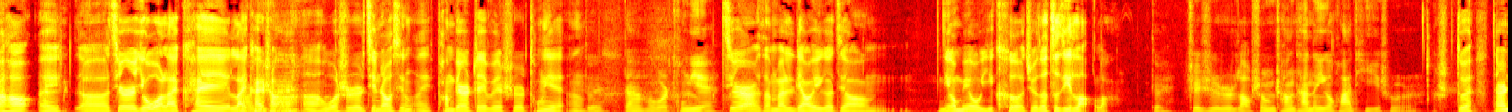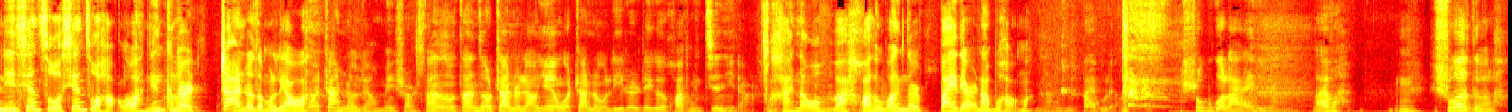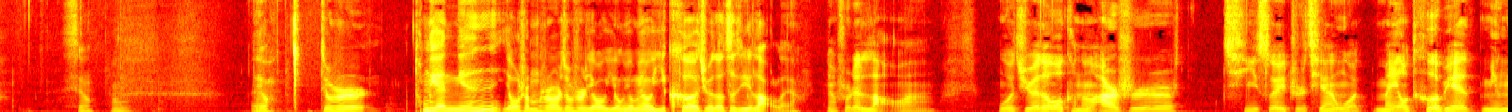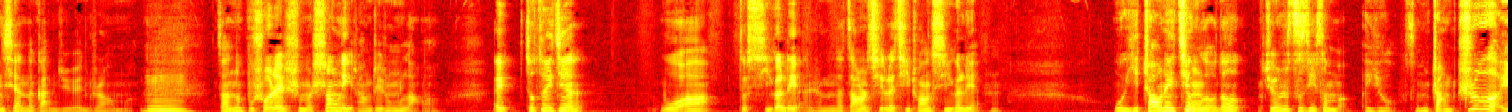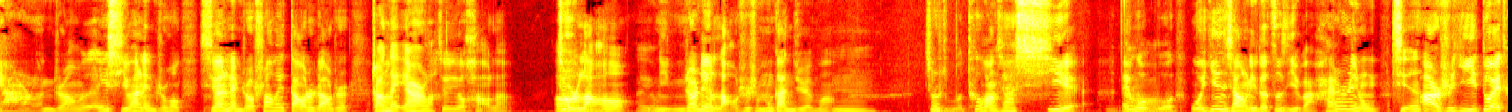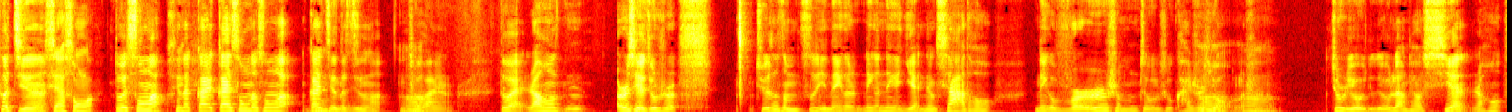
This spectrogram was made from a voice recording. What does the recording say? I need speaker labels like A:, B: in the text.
A: 大家好，哎，呃，今儿由我来开来开场
B: 啊
A: 我是金兆星，哎，旁边这位是通爷，嗯，
B: 对，大家好，我是通爷。
A: 今儿啊咱们来聊一个叫你有没有一刻觉得自己老了？
B: 对，这是老生常谈的一个话题，是不是？
A: 对，但是您先坐先坐好了吧，您跟那儿
B: 嗯
A: 站着怎么聊啊？
B: 我站着聊没事儿，咱就咱就站着聊，因为我站着我离着这个话筒近一点儿，
A: 嗨，那我把话筒往你那儿掰点儿，那不好吗？
B: 那就掰不了，收不过来，你知道吗？来吧，
A: 嗯，
B: 说的得了，
A: 行，
B: 嗯，
A: 哎呦，就是通爷，您有什么时候就是有有有没有一刻觉得自己老了呀？
B: 你要说这老啊，我觉得我可能二十七岁之前我没有特别明显的感觉，你知道吗？
A: 嗯，
B: 咱都不说这什么生理上这种老，哎，就最近我就洗个脸什么的，早上起来起床洗个脸，我一照那镜子，我都觉得自己怎么，哎呦，怎么长这样了？你知道吗？哎，洗完脸之后，洗完脸之后稍微捯饬捯饬，
A: 长哪样了？
B: 就又好了，
A: 哦
B: 就是老。
A: 哎
B: 你你知道那个老是什么感觉吗？
A: 嗯，
B: 就是我特往下卸。哎，我
A: 哦
B: 我我印象里的自己吧，还是那种
A: 紧，
B: 二十一，对，特紧，
A: 现在松了。
B: 对，松了，现在该该松的松了，该
A: 嗯
B: 紧的紧了，你这
A: 嗯
B: 玩意儿，对，然后嗯，而且就是觉得怎么自己那个那个那个眼睛下头那个纹儿什么就就开始有了是吗，
A: 嗯嗯
B: 就是有有两条线，然后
